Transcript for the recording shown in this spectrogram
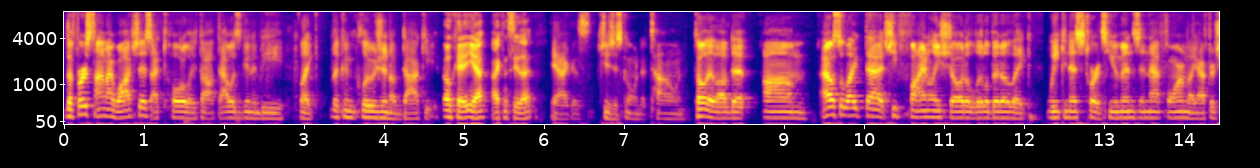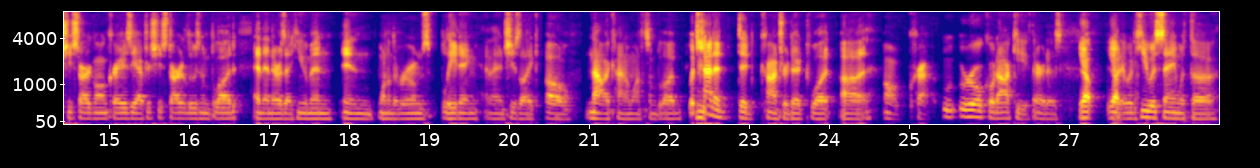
the first time I watched this. I totally thought that was gonna be like the conclusion of Daki. Okay, yeah, I can see that. Yeah, because she's just going to town. Totally loved it. Um, I also like that she finally showed a little bit of like weakness towards humans in that form. Like after she started going crazy, after she started losing blood, and then there was a human in one of the rooms bleeding, and then she's like, "Oh, now I kind of want some blood," which kind of did contradict what. uh Oh crap, U- Urokodaki. There it is. Yep. Yep. What, what he was saying with the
